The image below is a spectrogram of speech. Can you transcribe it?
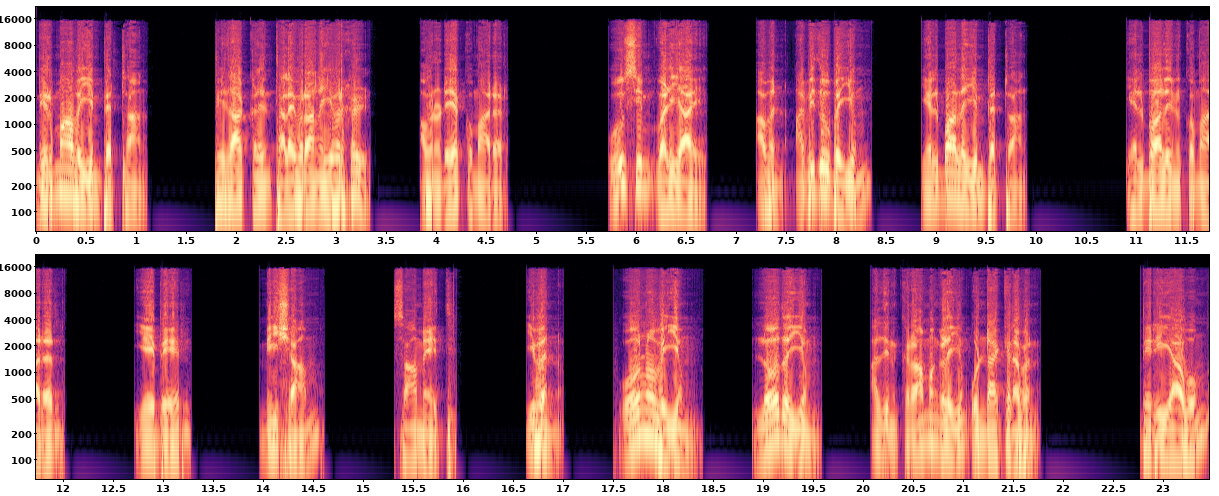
மிர்மாவையும் பெற்றான். பிதாக்களின் தலைவரான இவர்கள் அவனுடைய குமாரர். ஊசிம் வழியாய் அவன் அபிதூபையும் எல்பாலையும் பெற்றான். எல்பாலின் குமாரர் ஏபேர் மீஷாம் சாமேத். இவன் ஓனோவையும் லோதையும் அதன் கிராமங்களையும் உண்டாக்கினவன். பெரியாவும்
